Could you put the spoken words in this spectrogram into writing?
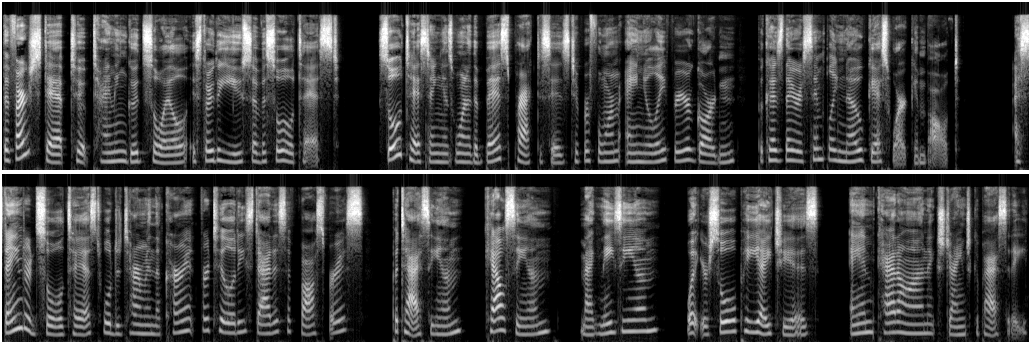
The first step to obtaining good soil is through the use of a soil test. Soil testing is one of the best practices to perform annually for your garden because there is simply no guesswork involved. A standard soil test will determine the current fertility status of phosphorus, potassium, calcium, magnesium, what your soil pH is, and cation exchange capacity.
